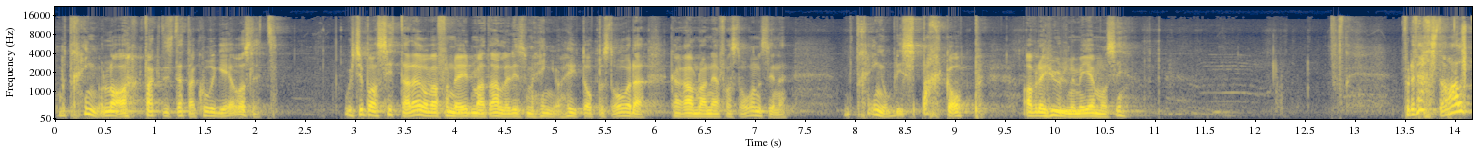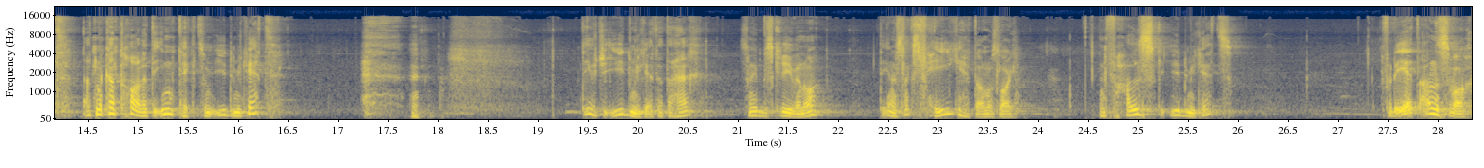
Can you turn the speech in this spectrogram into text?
Vi trenger å la faktisk dette korrigere oss litt. Og ikke bare sitte der og være fornøyd med at alle de som henger høyt oppe strået der, kan ramle ned fra stråene sine. Vi trenger å bli sparka opp av de hulene vi gjemmer oss i. For det verste av alt er at vi kan ta det til inntekt som ydmykhet. Det er jo ikke ydmykhet, dette her, som jeg beskriver nå. Det er en slags feighet av noe slag. En falsk ydmykhet. For det er et ansvar.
